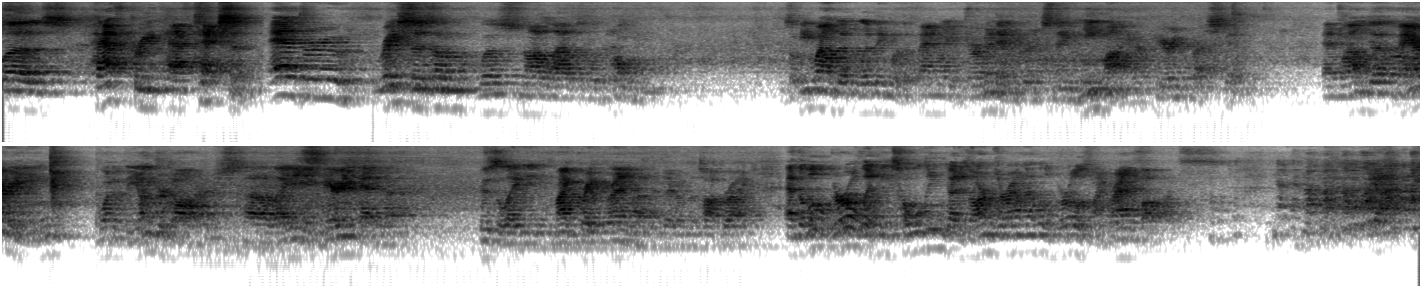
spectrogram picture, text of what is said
was half Creek, half Texan, and through racism was not allowed to live at home anymore. So he wound up living with a family of German immigrants named Niemeyer here in Prescott, and wound up marrying one of the younger daughters, uh, a lady named Mary Edna, who's the lady, my great top right. And the little girl that he's holding, got his arms around that little girl, is my grandfather. Yeah, he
